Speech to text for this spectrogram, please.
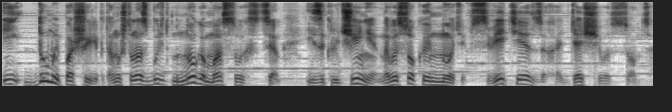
И думай пошире, потому что у нас будет много массовых сцен. И заключение на высокой ноте в свете заходящего солнца.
